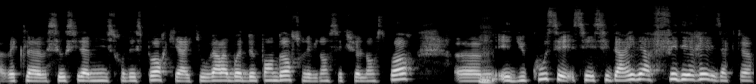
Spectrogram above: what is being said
avec la c'est aussi la ministre des sports qui a qui a ouvert la boîte de Pandore sur les violences sexuelles dans le sport euh, hmm. et du coup c'est c'est d'arriver à fédérer les acteurs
